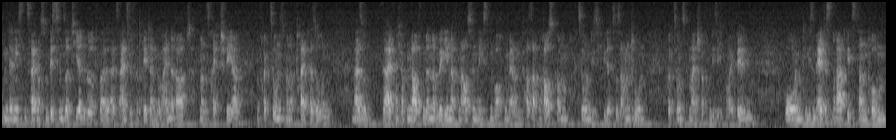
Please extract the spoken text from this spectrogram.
in der nächsten Zeit noch so ein bisschen sortieren wird, weil als Einzelvertreter im Gemeinderat hat man es recht schwer. In Fraktion ist man ab drei Personen. Also wir halten euch auf dem Laufenden, aber wir gehen davon aus, in den nächsten Wochen werden ein paar Sachen rauskommen, Fraktionen, die sich wieder zusammentun, Fraktionsgemeinschaften, die sich neu bilden. Und in diesem Ältestenrat geht es dann darum,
